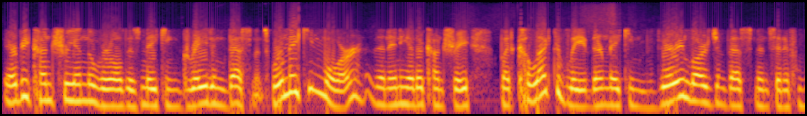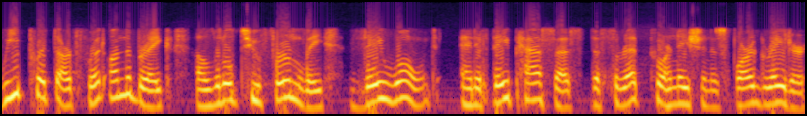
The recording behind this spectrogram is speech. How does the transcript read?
every country in the world is making great investments. We're making more than any other country, but collectively they're making very large investments, and if we put our foot on the brake a little too firmly, they won't And if they pass us, the threat to our nation is far greater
